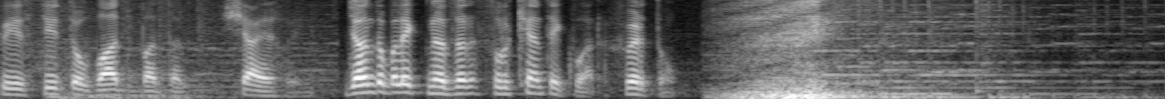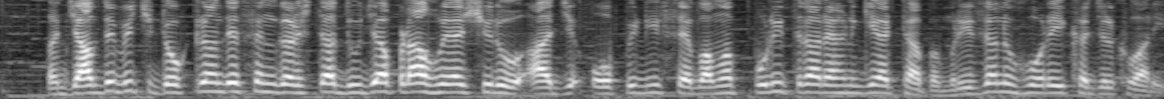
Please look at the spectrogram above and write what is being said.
ਫੀਸਦੀ ਤੋਂ ਵੱਧ ਬੱਦਲ ਸ਼ਾਇਰ ਹੋਏ ਨੇ। ਜਾਣ ਤੋਂ ਪਹਿਲਾਂ ਇੱਕ ਨਜ਼ਰ ਸੁਰਖੀਆਂ ਤੇ ਇੱਕ ਵਾਰ, ਫਿਰ ਤੋਂ। ਪੰਜਾਬ ਦੇ ਵਿੱਚ ਡਾਕਟਰਾਂ ਦੇ ਸੰਘਰਸ਼ ਦਾ ਦੂਜਾ ਪੜਾਅ ਹੋਇਆ ਸ਼ੁਰੂ। ਅੱਜ ਓਪੀਡੀ ਸੇਵਾਵਾਂ ਪੂਰੀ ਤਰ੍ਹਾਂ ਰਹਿਣਗੀਆਂ ਠੱਪ। ਮਰੀਜ਼ਾਂ ਨੂੰ ਹੋ ਰਹੀ ਖੱਜਲ ਖੁਆਰੀ।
